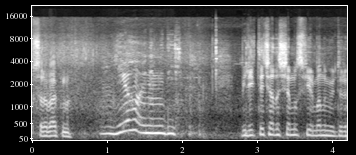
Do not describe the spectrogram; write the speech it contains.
Kusura bakma. Yok önemli değil. Birlikte çalıştığımız firmanın müdürü.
